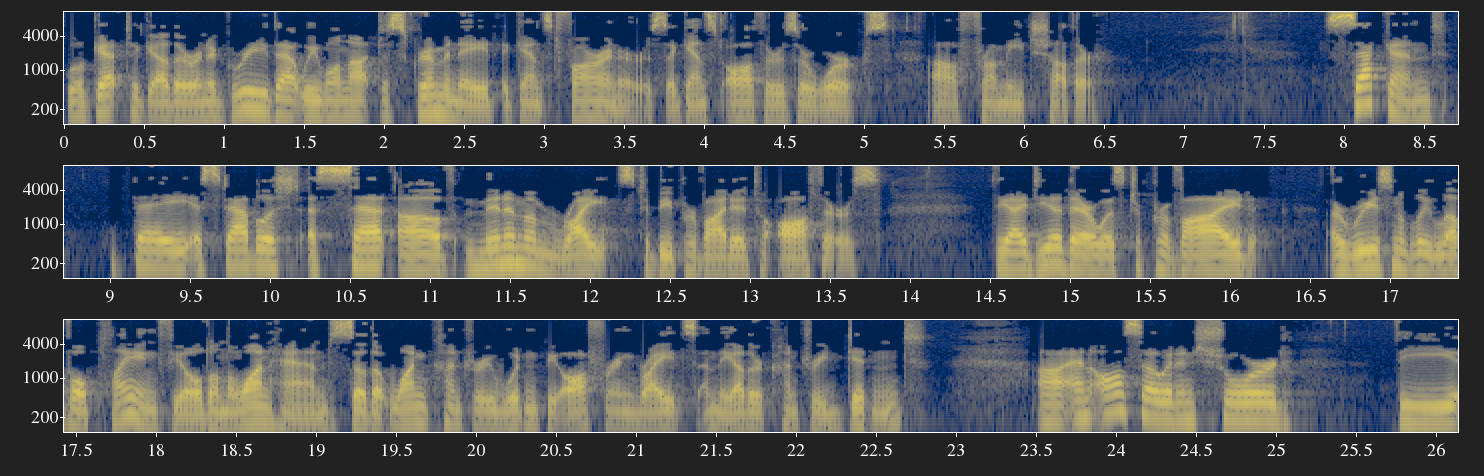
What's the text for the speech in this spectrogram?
we'll get together and agree that we will not discriminate against foreigners, against authors or works uh, from each other. Second, they established a set of minimum rights to be provided to authors. The idea there was to provide a reasonably level playing field on the one hand so that one country wouldn't be offering rights and the other country didn't. Uh, and also it ensured the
